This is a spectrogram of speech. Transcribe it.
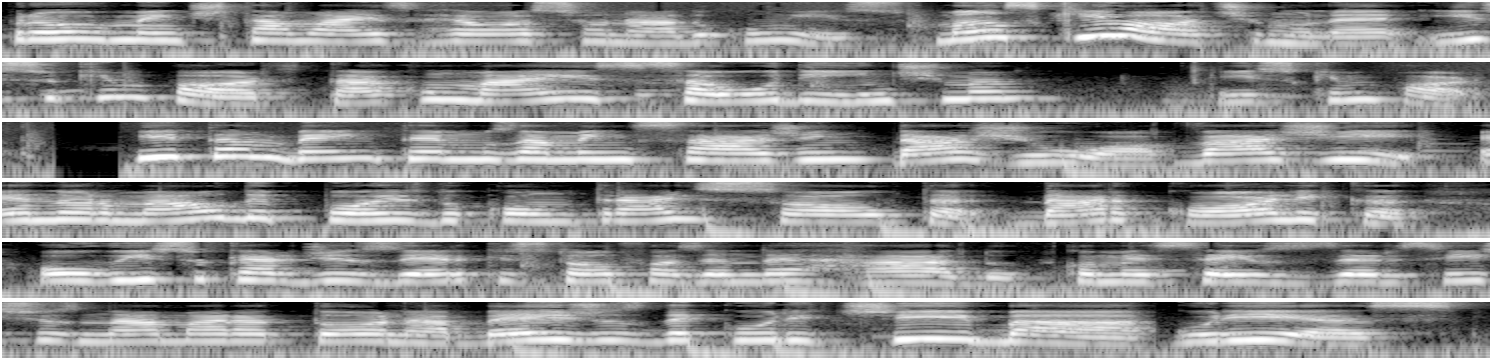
provavelmente tá mais relacionado com isso. Mas que ótimo ótimo, né? Isso que importa, tá? Com mais saúde íntima, isso que importa. E também temos a mensagem da Ju, ó. Vagi, é normal depois do contrai solta dar cólica? Ou isso quer dizer que estou fazendo errado? Comecei os exercícios na maratona. Beijos de Curitiba! Gurias,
